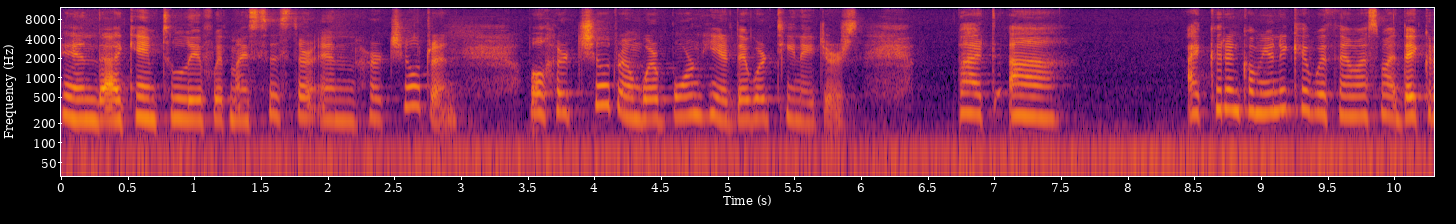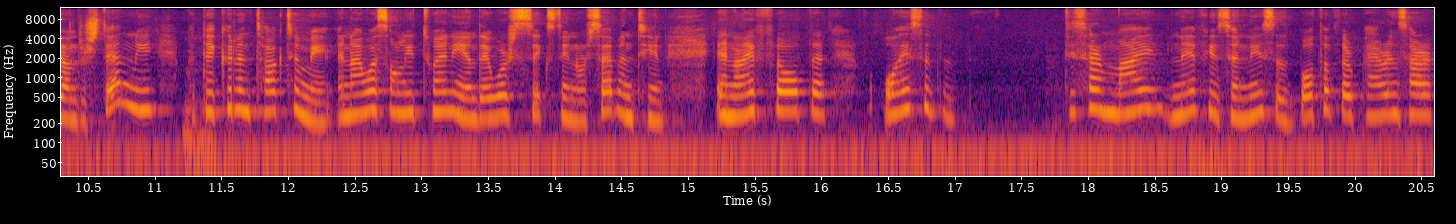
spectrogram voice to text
And I came to live with my sister and her children. Well, her children were born here, they were teenagers. But uh, I couldn't communicate with them as much. They could understand me, but they mm-hmm. couldn't talk to me. And I was only 20 and they were 16 or 17. And I felt that, why is it that these are my nephews and nieces. Both of their parents are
